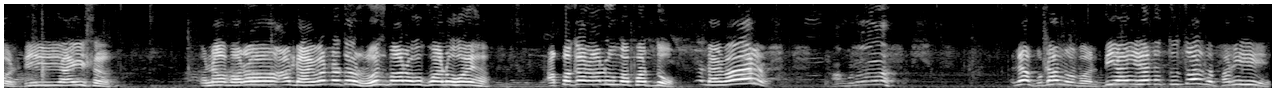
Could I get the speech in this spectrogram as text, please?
વર્ધી આવી છે. અને મારો આ ડ્રાઈવરને તો રોજ મારો મૂકવાનો હોય. આ પગાર આલું મફતનો. ડ્રાઈવર! એટલે બુડા વર્ધી આવી છે ને તું તો ફરી?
